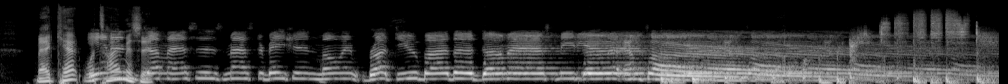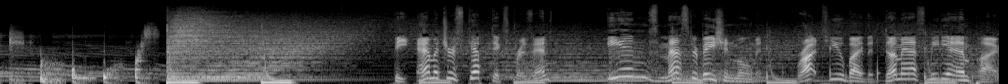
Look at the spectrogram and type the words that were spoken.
Mad Cat. What time is it? Dumbasses masturbation moment brought to you by the Dumbass Media Empire. The Amateur Skeptics present Ian's Masturbation Moment, brought to you by the Dumbass Media Empire.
